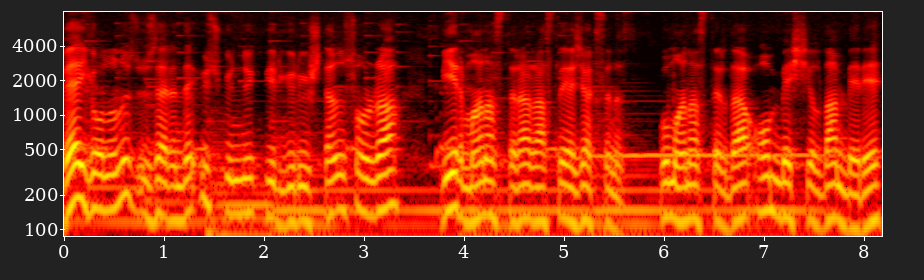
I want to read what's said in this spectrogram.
Ve yolunuz üzerinde üç günlük bir yürüyüşten sonra bir manastıra rastlayacaksınız. Bu manastırda 15 yıldan beri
